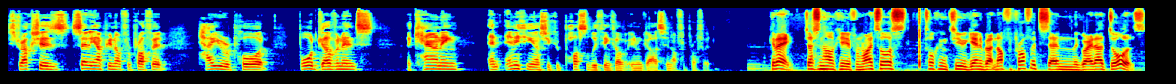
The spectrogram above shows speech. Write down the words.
structures, setting up your not for profit, how you report, board governance, accounting, and anything else you could possibly think of in regards to not for profit. G'day, Justin Hogg here from RightSource, talking to you again about not for profits and the great outdoors.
